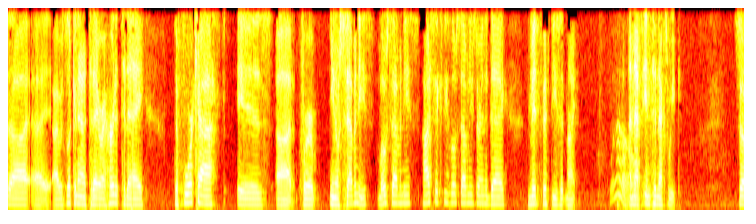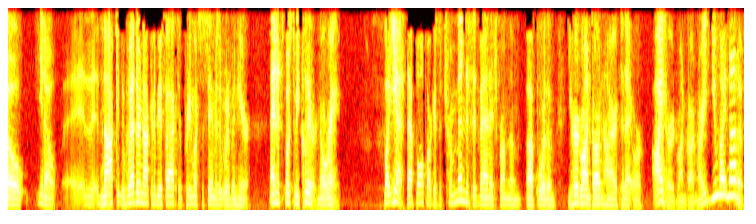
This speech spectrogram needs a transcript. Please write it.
Uh, I, I was looking at it today, or I heard it today. The forecast is uh, for you know 70s, low 70s, high 60s, low 70s during the day, mid 50s at night, Wow. and that's into next week. So you know, uh, not the weather not going to be a factor. Pretty much the same as it would have been here, and it's supposed to be clear, no rain. But yes, that ballpark is a tremendous advantage from them uh, for them. You heard Ron Gardenhire today, or I heard Ron Gardenhire. You might not have,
